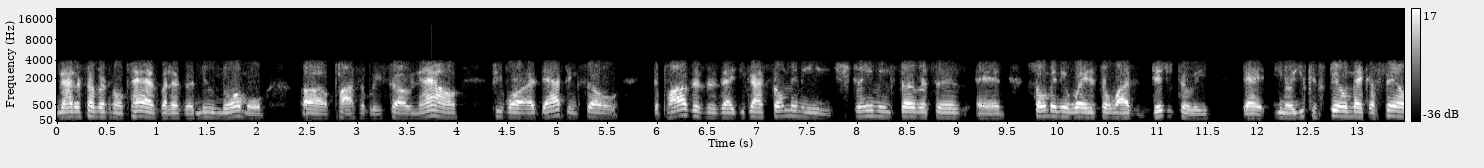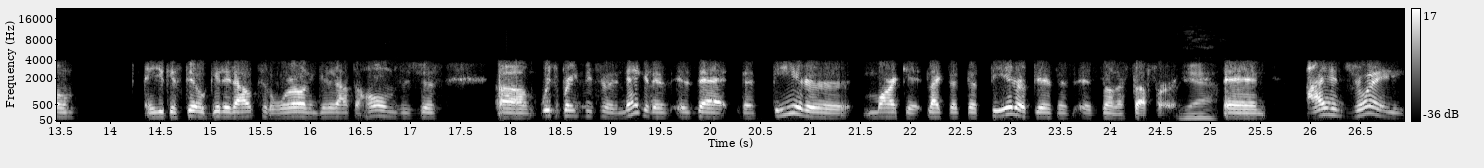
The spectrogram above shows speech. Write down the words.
not as something that's going to pass, but as a new normal uh, possibly. So now people are adapting. So the positive is that you got so many streaming services and so many ways to watch digitally that you know you can still make a film and you can still get it out to the world and get it out to homes. is just um, which brings me to the negative is that the theater market, like the, the theater business, is going to suffer. Yeah, and I enjoy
